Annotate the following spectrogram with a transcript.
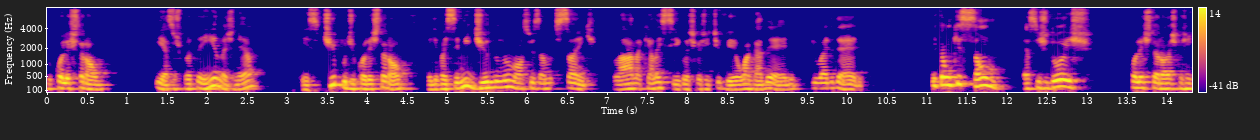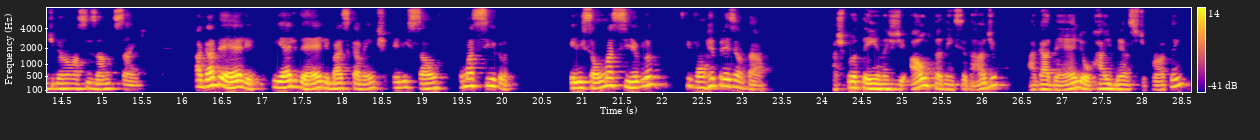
do colesterol. E essas proteínas, né, esse tipo de colesterol, ele vai ser medido no nosso exame de sangue lá naquelas siglas que a gente vê, o HDL e o LDL. Então, o que são esses dois colesteróis que a gente vê no nosso exame de sangue? HDL e LDL, basicamente, eles são uma sigla. Eles são uma sigla que vão representar as proteínas de alta densidade, HDL ou High Density Protein,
